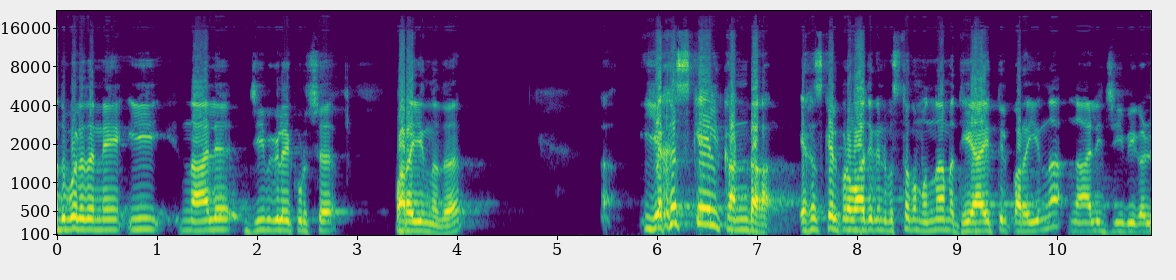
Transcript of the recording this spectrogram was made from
അതുപോലെ തന്നെ ഈ നാല് ജീവികളെ കുറിച്ച് പറയുന്നത് യഹസ്കേൽ കണ്ട യഹസ്കേൽ പ്രവാചകന്റെ പുസ്തകം ഒന്നാം അധ്യായത്തിൽ പറയുന്ന നാല് ജീവികൾ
